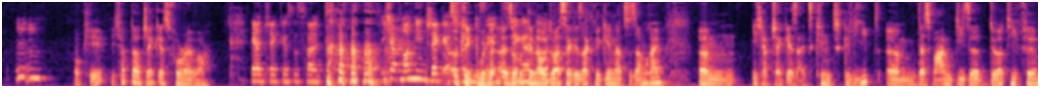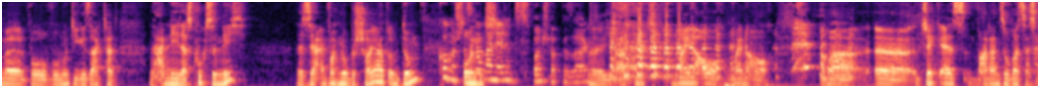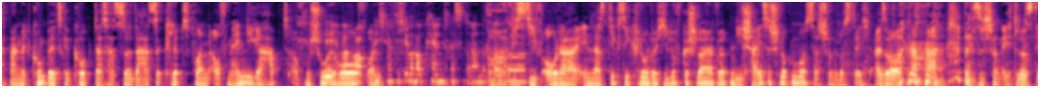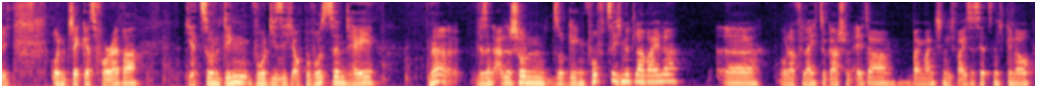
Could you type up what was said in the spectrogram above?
Okay, ich habe da Jackass Forever. Ja, Jackass ist halt. ich habe noch nie einen Jackass Okay, gut, gesehen. also genau, du hast ja gesagt, wir gehen da zusammen rein. Ähm, ich habe Jackass als Kind geliebt. Ähm, das waren diese Dirty-Filme, wo, wo Munti gesagt hat, na nee, das guckst du nicht. Das ist ja einfach nur bescheuert und dumm. Komisch, das Und- haben meine Eltern zu Spongebob gesagt. Äh, ja, gut, meine auch, meine auch. Aber äh, Jackass war dann sowas, das hat man mit Kumpels geguckt, das hast du, da hast du Clips von auf dem Handy gehabt, auf dem Nee, Schulhof überhaupt und nicht. Hatte ich überhaupt kein Interesse dran. Das Boah, war wie so. Steve Oda in das Dixie-Klo durch die Luft geschleudert wird und die Scheiße schlucken muss, das ist schon lustig. Also, das ist schon echt lustig. Und Jackass Forever, jetzt so ein Ding, wo die sich auch bewusst sind, hey, ne, wir sind alle schon so gegen 50 mittlerweile. Äh, oder vielleicht sogar schon älter bei manchen, ich weiß es jetzt nicht genau.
